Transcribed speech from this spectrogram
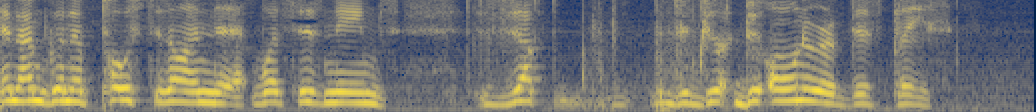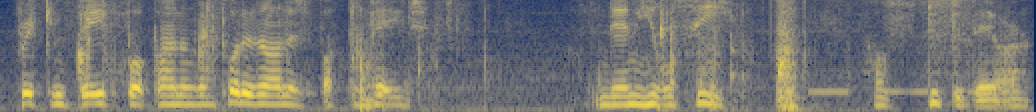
and I'm gonna post it on the, what's his name's Zuck, the, the owner of this place, freaking Facebook. I'm gonna put it on his fucking page, and then he'll see how stupid they are.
